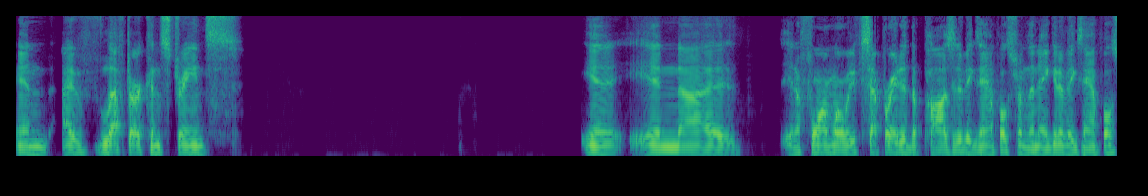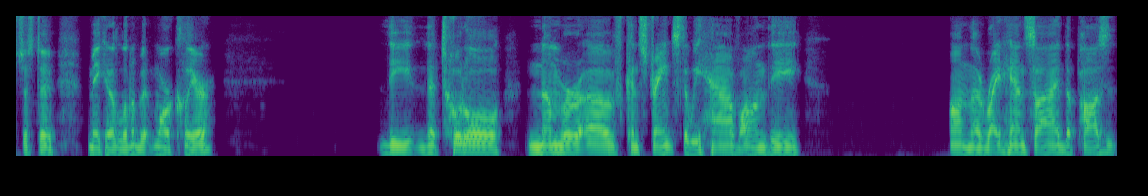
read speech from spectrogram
And I've left our constraints in, in, uh, in a form where we've separated the positive examples from the negative examples just to make it a little bit more clear. The, the total number of constraints that we have on the on the right hand side, the positive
